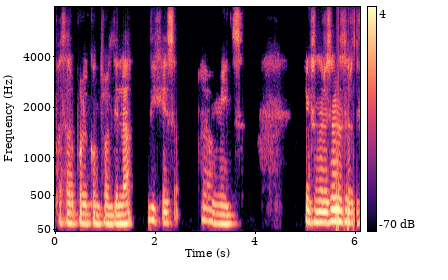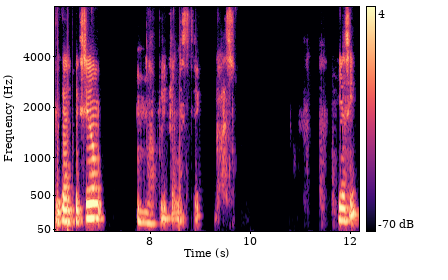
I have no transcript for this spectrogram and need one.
pasar por el control de la digesa, la MITS. Exoneración de certificado de inspección no aplica en este caso. Y así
